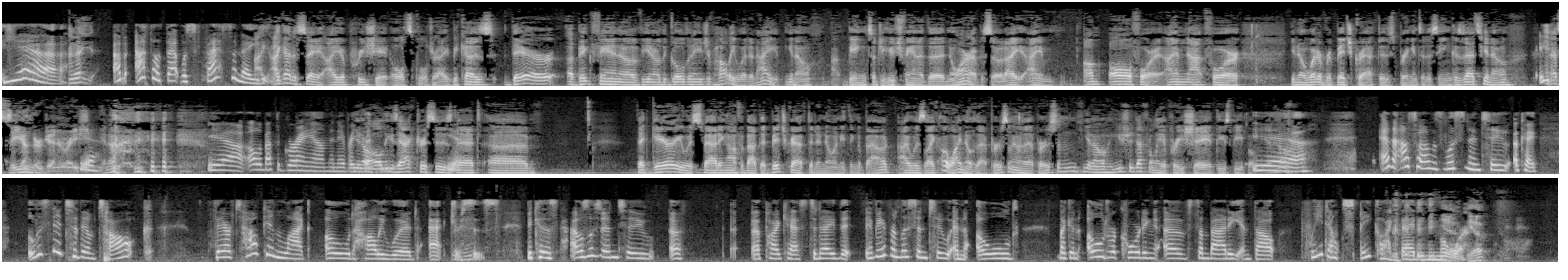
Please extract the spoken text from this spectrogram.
yeah. And I I, I thought that was fascinating I, I got to say, I appreciate old school drag because they're a big fan of you know the golden age of Hollywood, and I, you know, being such a huge fan of the noir episode, I, I am, I'm all for it. I am not for, you know, whatever bitchcraft is bringing to the scene because that's you know that's the younger generation, Yeah. you know. yeah all about the gram and everything. you know all these actresses Yeah. that uh, that Gary was spatting off about that bitchcraft didn't know anything about. I was like, oh, I know that person. I know that person. You know, you should definitely appreciate these people. you know? Yeah. And also, I was listening to, okay, listening to them talk, they're talking like old Hollywood actresses. Mm-hmm. Because I was listening to a, a podcast today that, have you ever listened to an old, like an old recording of somebody and thought, we don't speak like that anymore? Yep.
